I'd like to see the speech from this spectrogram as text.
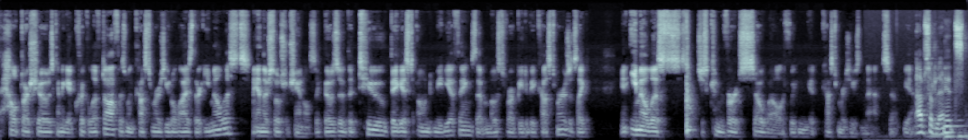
helped our shows kind of get quick liftoff is when customers utilize their email lists and their social channels. Like those are the two biggest owned media things that most of our B2B customers, it's like an email lists just converts so well if we can get customers using that. So yeah. Absolutely. And it's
